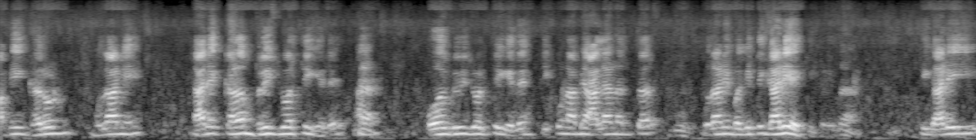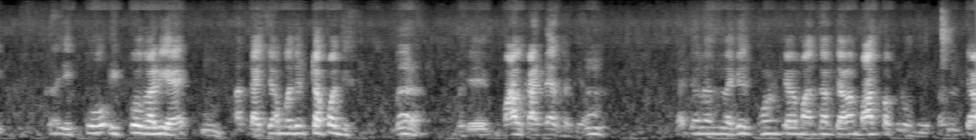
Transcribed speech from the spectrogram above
आम्ही घरून मुलाने डायरेक्ट कळंब ब्रिज वरती गेले बरं. ओव्हर ब्रिज वरती गेले तिकडून आम्ही आल्यानंतर. मुलांनी बघितली गाडी आहे तिकडे. ती गाडी इको इको गाडी आहे त्याच्यामध्ये टप दिसली म्हणजे माल काढण्यासाठी. त्याच्यानंतर लगेच फोन केला माणसाला त्याला माल पकडून पण त्या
